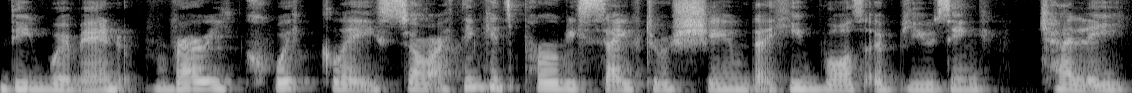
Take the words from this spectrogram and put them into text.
the women very quickly. So I think it's probably safe to assume that he was abusing Kelly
